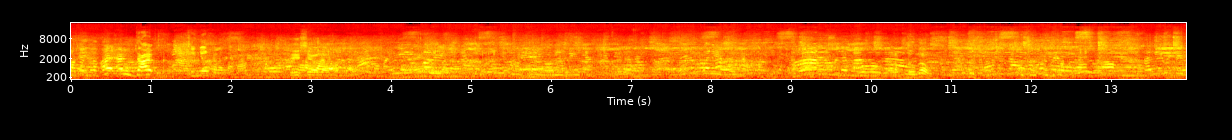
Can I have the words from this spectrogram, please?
Ay, ang dami. Senior ka na ba, ma'am? Desya lang. Lugaw. Unlimited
